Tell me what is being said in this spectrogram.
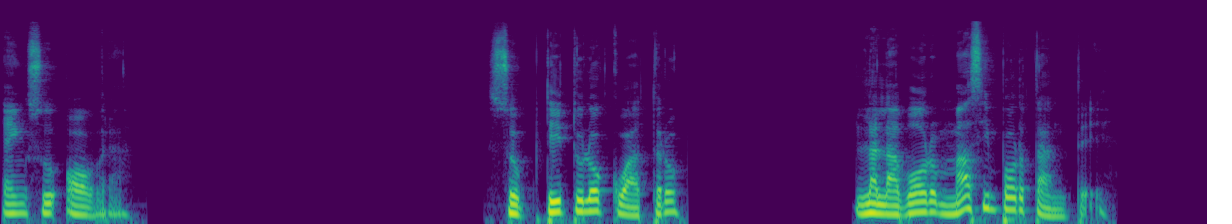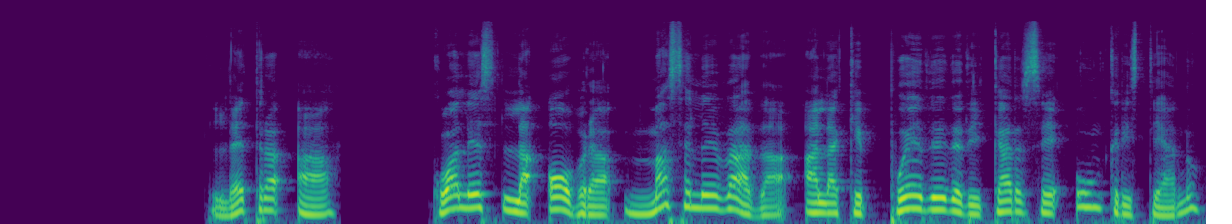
en su obra. Subtítulo 4 La labor más importante. Letra A. ¿Cuál es la obra más elevada a la que puede dedicarse un cristiano?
